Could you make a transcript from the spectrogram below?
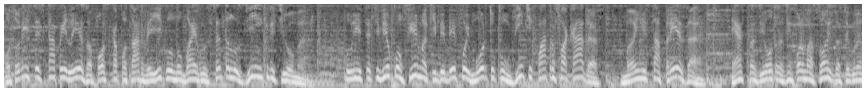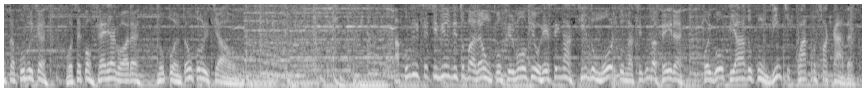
Motorista escapa ileso após capotar veículo no bairro Santa Luzia, em Criciúma. Polícia Civil confirma que bebê foi morto com 24 facadas. Mãe está presa. Estas e outras informações da segurança pública você confere agora no Plantão Policial. A Polícia Civil de Tubarão confirmou que o recém-nascido morto na segunda-feira foi golpeado com 24 facadas.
